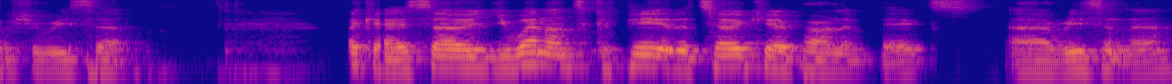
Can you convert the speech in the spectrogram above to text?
we should reset. Okay, so you went on to compete at the Tokyo Paralympics uh, recently,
